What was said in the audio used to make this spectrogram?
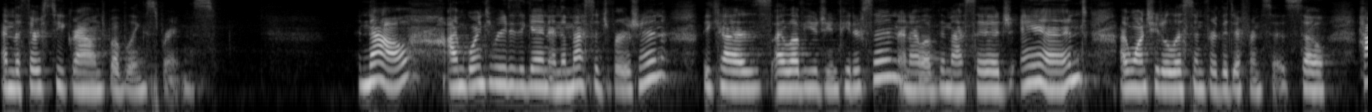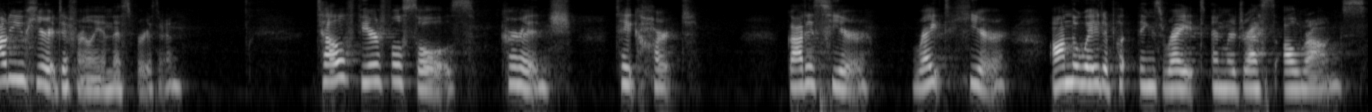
and the thirsty ground bubbling springs. Now I'm going to read it again in the message version because I love Eugene Peterson and I love the message, and I want you to listen for the differences. So, how do you hear it differently in this version? Tell fearful souls, courage, take heart. God is here, right here, on the way to put things right and redress all wrongs.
